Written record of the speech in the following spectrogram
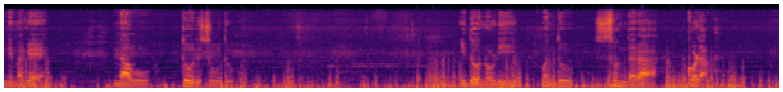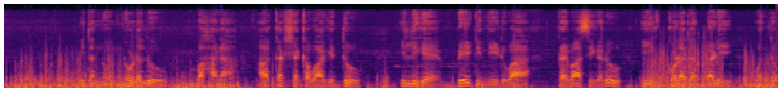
ನಿಮಗೆ ನಾವು ತೋರಿಸುವುದು. ಇದು ನೋಡಿ ಒಂದು ಸುಂದರ ಕೊಳ. ಇದನ್ನು ನೋಡಲು ಬಹಳ ಆಕರ್ಷಕವಾಗಿದ್ದು ಇಲ್ಲಿಗೆ ಭೇಟಿ ನೀಡುವ ಪ್ರವಾಸಿಗರು ಈ ಕೊಳದ ಬಳಿ ಒಂದು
